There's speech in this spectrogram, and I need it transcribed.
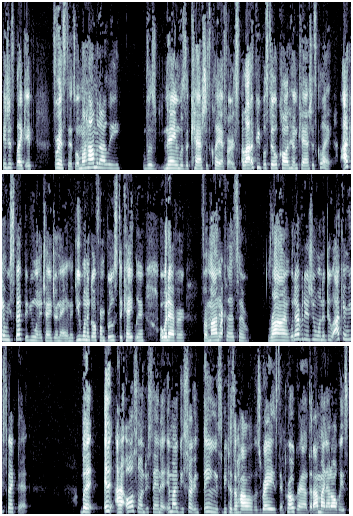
it's just like if for instance when muhammad ali was name was a Cassius Clay at first. A lot of people still called him Cassius Clay. I can respect if you want to change your name. If you want to go from Bruce to Caitlyn or whatever, from Monica right. to Ron, whatever it is you want to do, I can respect that. But it, I also understand that it might be certain things because of how I was raised and programmed that I might not always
